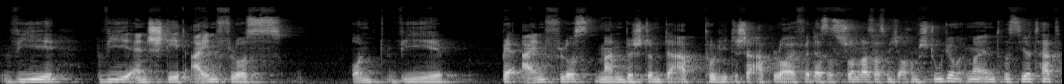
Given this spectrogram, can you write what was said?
wie, wie entsteht Einfluss und wie beeinflusst man bestimmte ab, politische Abläufe. Das ist schon was, was mich auch im Studium immer interessiert hat.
